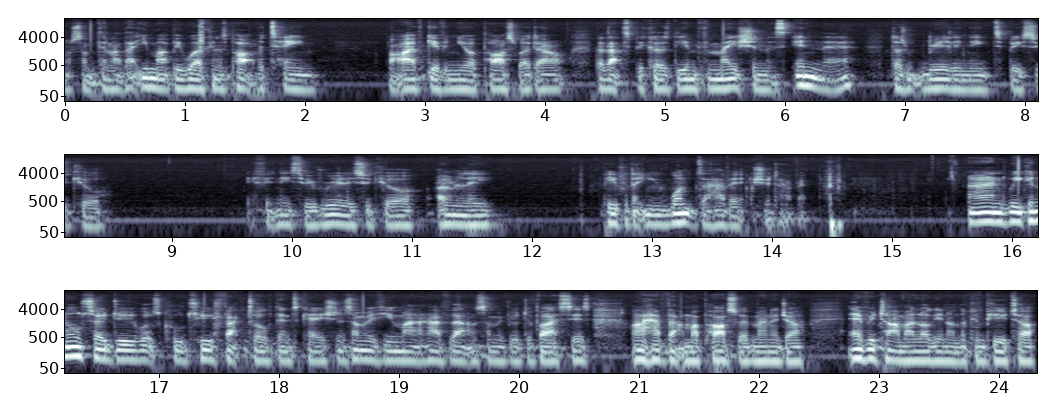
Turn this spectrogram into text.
or something like that you might be working as part of a team but I've given you a password out but that's because the information that's in there doesn't really need to be secure. If it needs to be really secure, only people that you want to have it should have it. And we can also do what's called two-factor authentication. Some of you might have that on some of your devices. I have that on my password manager. Every time I log in on the computer,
